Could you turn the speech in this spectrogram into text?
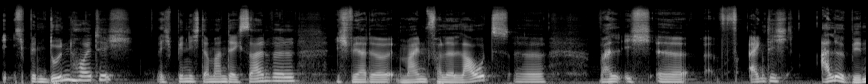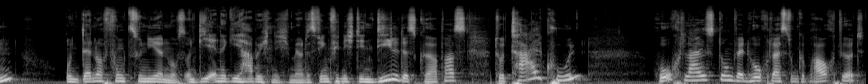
Ich bin dünnhäutig. Ich bin nicht der Mann, der ich sein will. Ich werde in meinem Falle laut, äh, weil ich äh, eigentlich alle bin und dennoch funktionieren muss. Und die Energie habe ich nicht mehr. Und deswegen finde ich den Deal des Körpers total cool. Hochleistung, wenn Hochleistung gebraucht wird,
